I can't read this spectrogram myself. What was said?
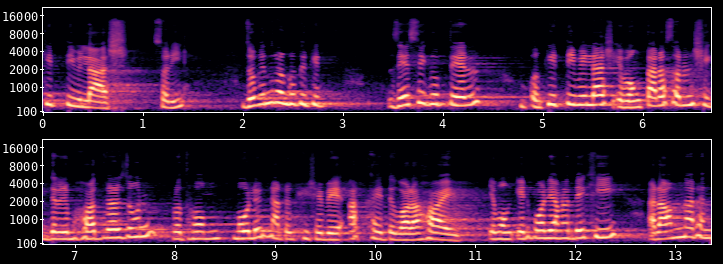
Kirtibilas sorry Jogendranath J C গুপ্তের কীর্তিবিলাস এবং তারাচরণ শিকদারের ভদ্রার্জুন প্রথম মৌলিক নাটক হিসেবে আখ্যায়িত করা হয়। এবং এরপরে আমরা দেখি রামনারায়ণ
